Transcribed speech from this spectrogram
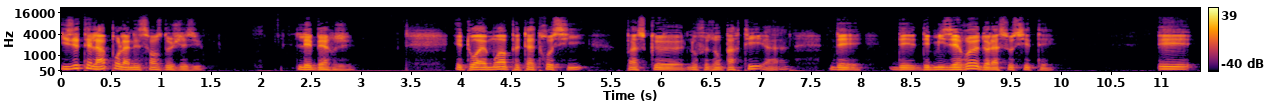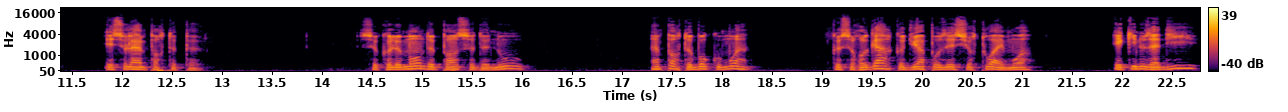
Ils étaient là pour la naissance de Jésus. Les bergers. Et toi et moi peut-être aussi, parce que nous faisons partie hein, des, des, des miséreux de la société. Et, et cela importe peu. Ce que le monde pense de nous importe beaucoup moins que ce regard que Dieu a posé sur toi et moi, et qui nous a dit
